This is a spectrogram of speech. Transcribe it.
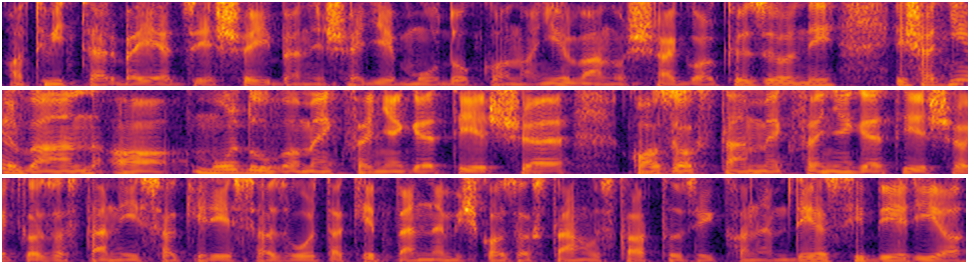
a Twitter bejegyzéseiben és egyéb módon módokon a nyilvánossággal közölni, és hát nyilván a Moldova megfenyegetése, Kazaksztán megfenyegetése, hogy Kazaksztán északi része az voltak éppen nem is Kazaksztánhoz tartozik, hanem Dél-Szibéria.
